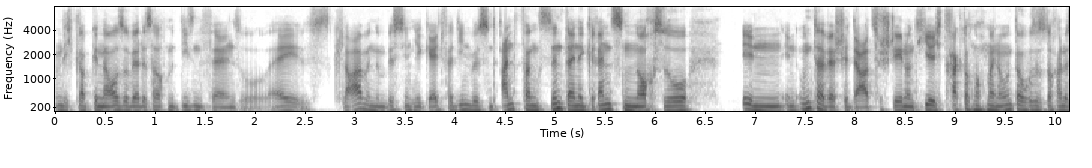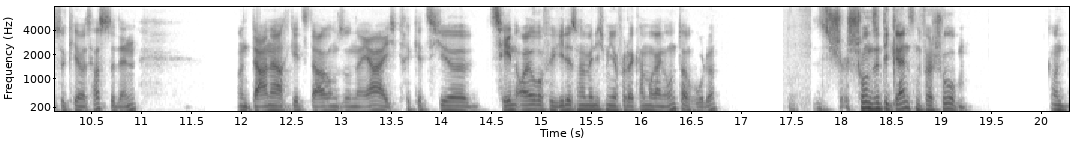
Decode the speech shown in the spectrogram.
Und ich glaube, genauso wäre das auch mit diesen Fällen so. Ey, ist klar, wenn du 'n bisschen hier Geld verdienen willst und anfangs sind deine Grenzen noch so in in Unterwäsche dazustehen und: „Hier, ich trage doch noch meine Unterhose, ist doch alles okay, was hast du denn?“ Und danach geht's darum so: „Na ja, ich kriege jetzt hier 10 € für jedes Mal, wenn ich mir vor der Kamera einen runterhole.“ Sch schon sind die Grenzen verschoben. Und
